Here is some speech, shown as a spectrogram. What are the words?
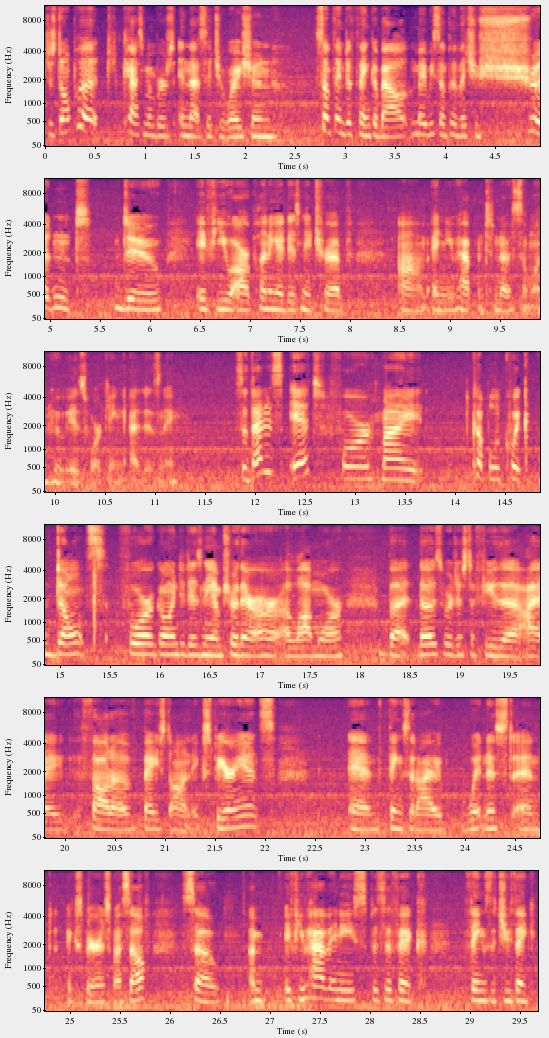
just don't put cast members in that situation. Something to think about, maybe something that you shouldn't do if you are planning a Disney trip um, and you happen to know someone who is working at Disney. So that is it for my couple of quick don'ts for going to Disney. I'm sure there are a lot more, but those were just a few that I thought of based on experience and things that I witnessed and experienced myself. So um, if you have any specific things that you think,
